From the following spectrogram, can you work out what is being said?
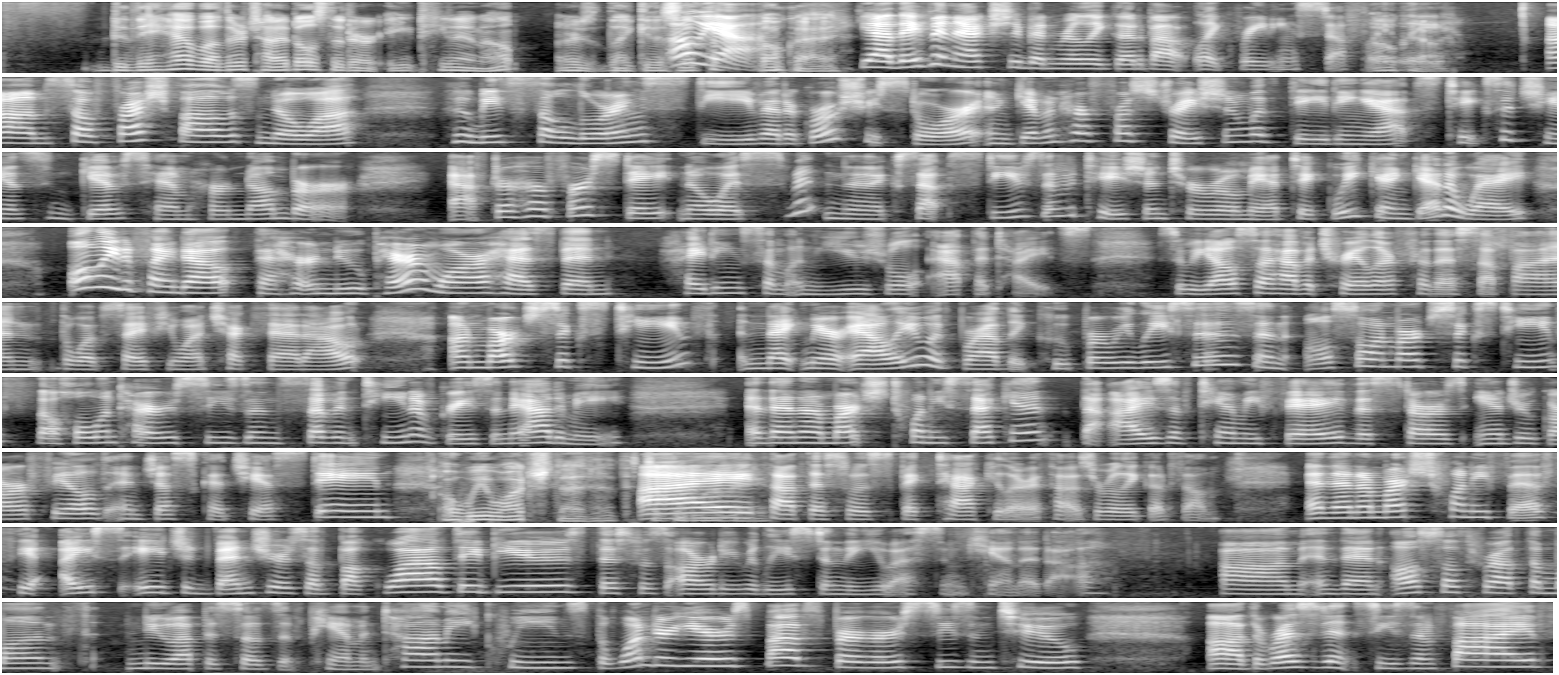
Do they have other titles that are 18 and up, or is, like is Oh, the- yeah. okay. Yeah, they've been actually been really good about like rating stuff lately. Okay. Um, so Fresh follows Noah, who meets the alluring Steve at a grocery store, and given her frustration with dating apps, takes a chance and gives him her number. After her first date, Noah is smitten and accepts Steve's invitation to a romantic weekend getaway, only to find out that her new paramour has been hiding some unusual appetites. So we also have a trailer for this up on the website if you want to check that out. On March 16th, Nightmare Alley with Bradley Cooper releases, and also on March 16th, the whole entire season 17 of Grey's Anatomy. And then on March 22nd, The Eyes of Tammy Faye. This stars Andrew Garfield and Jessica Chastain. Oh, we watched that. That's a good I thought this was spectacular. I thought it was a really good film. And then on March 25th, The Ice Age Adventures of Buck Wild debuts. This was already released in the US and Canada. Um, and then also throughout the month, new episodes of Pam and Tommy, Queens, The Wonder Years, Bob's Burgers, Season 2, uh, The Resident, Season 5,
